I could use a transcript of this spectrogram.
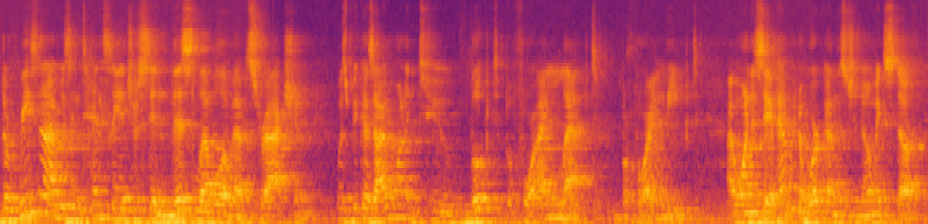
the reason I was intensely interested in this level of abstraction was because I wanted to look before I leapt, before I leaped. I wanted to say, if I'm going to work on this genomic stuff,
